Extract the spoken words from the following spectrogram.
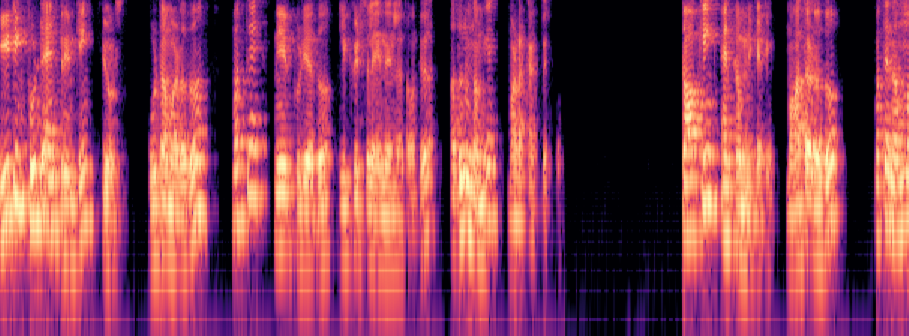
Eating food and drinking fluids ಊಟ ಮಾಡೋದು ಮತ್ತೆ ನೀರ್ ಕುಡಿಯೋದು ಲಿಕ್ವಿಡ್ಸ್ ಎಲ್ಲ ಏನೇನೆಲ್ಲ ತಗೊಂತೀವಲ್ಲ, ಅದನ್ನು ನಮ್ಗೆ ಮಾಡಕ್ಕಾಗ್ಬೇಕು. ಟಾಕಿಂಗ್ ಅಂಡ್ ಕಮ್ಯುನಿಕೇಟಿಂಗ್ ಮಾತಾಡೋದು ಮತ್ತೆ ನಮ್ಮ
